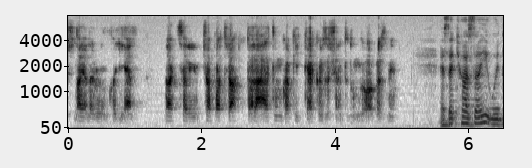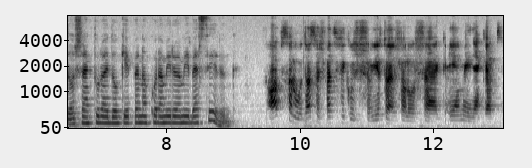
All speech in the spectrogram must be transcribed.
és nagyon örülünk, hogy ilyen nagyszerű csapatra találtunk, akikkel közösen tudunk dolgozni. Ez egy hazai újdonság tulajdonképpen akkor, amiről mi beszélünk? Abszolút, az, hogy specifikus virtuális valóság élményeket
